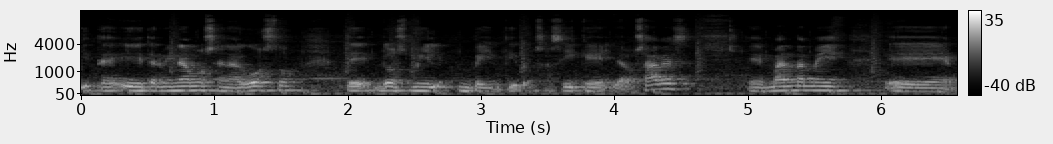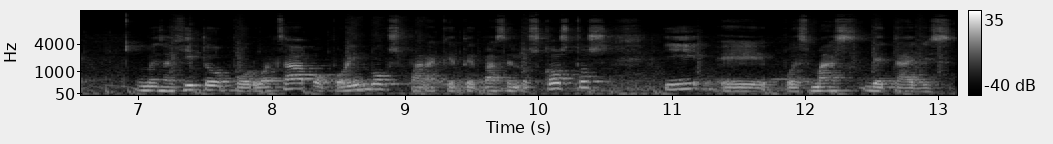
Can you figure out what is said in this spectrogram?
y, terminamos en agosto de 2022. Así que ya lo sabes, eh, mándame eh, un mensajito por WhatsApp o por inbox para que te pasen los costos y eh, pues más detalles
